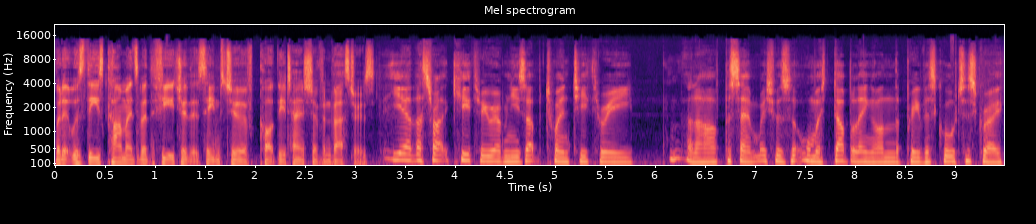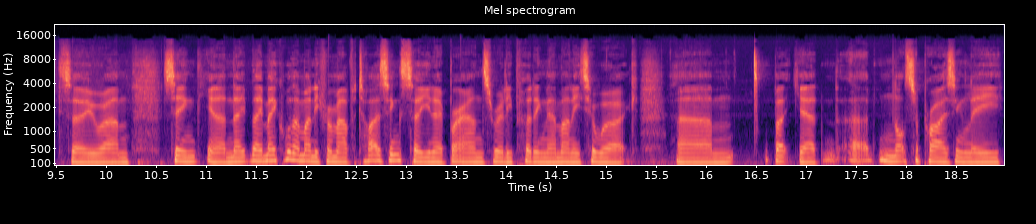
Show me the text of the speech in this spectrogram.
but it was these comments about the future that seems to have caught the attention of investors. Yeah, that's right. Q3 revenues up 23 and a half percent, which was almost doubling on the previous quarter's growth. So, um, seeing you know, they, they make all their money from advertising, so you know, brands really putting their money to work. Um, but yeah, uh, not surprisingly,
